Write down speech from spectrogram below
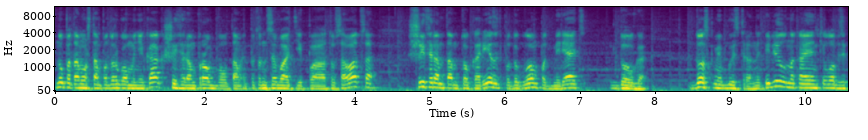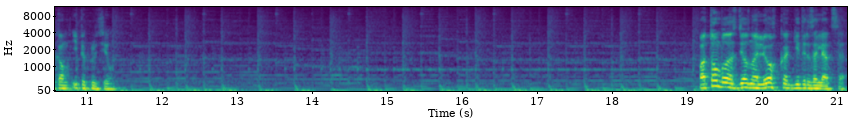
Ну потому что там по-другому никак, шифером пробовал там и потанцевать, и потусоваться. Шифером там только резать под углом, подмерять долго. Досками быстро напилил на коленке лобзиком и прикрутил. Потом была сделана легкая гидроизоляция.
